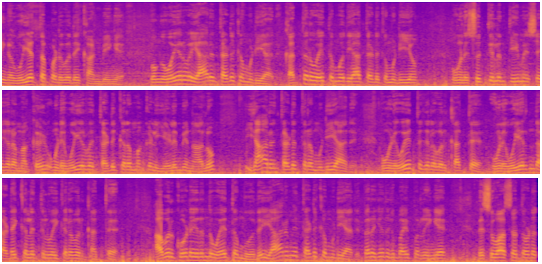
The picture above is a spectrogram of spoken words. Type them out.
நீங்கள் உயர்த்தப்படுவதை காண்பீங்க. உங்கள் உயர்வை யாரும் தடுக்க முடியாது. கத்தர் உயர்த்தும் போது யார் தடுக்க முடியும்? உங்களை சுற்றிலும் தீமை செய்கிற மக்கள் உங்களுடைய உயர்வை தடுக்கிற மக்கள் எழும்பினாலும் யாரும் தடுத்துற முடியாது. உங்களை உயர்த்துகிறவர் கத்த உங்களை உயர்ந்த அடைக்கலத்தில் வைக்கிறவர் கத்த அவர் கூட இருந்து உயர்த்தும் போது யாருமே தடுக்க முடியாது. பிறகு எதுக்கு பயப்படுறீங்க? விசுவாசத்தோடு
